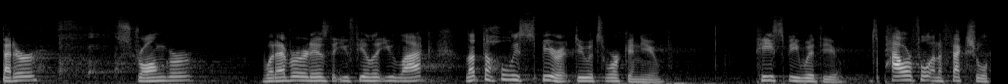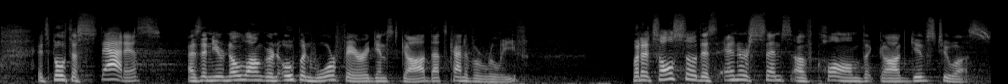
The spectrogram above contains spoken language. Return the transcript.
better, stronger, whatever it is that you feel that you lack, let the Holy Spirit do its work in you. Peace be with you. It's powerful and effectual. It's both a status, as in you're no longer in open warfare against God, that's kind of a relief, but it's also this inner sense of calm that God gives to us.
